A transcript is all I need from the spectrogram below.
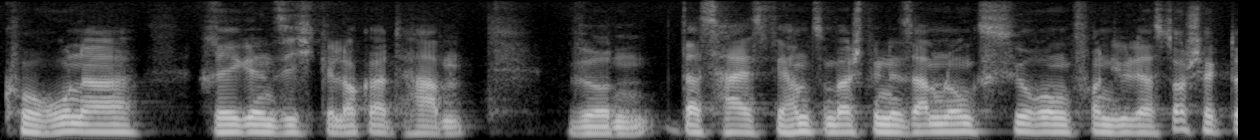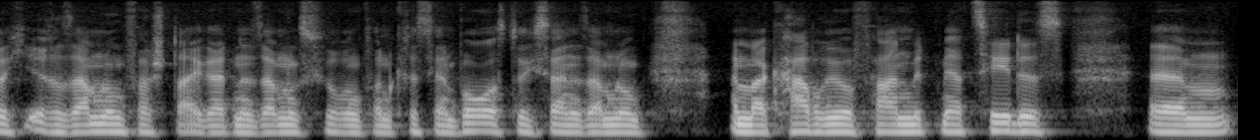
Corona-Regeln sich gelockert haben würden. Das heißt, wir haben zum Beispiel eine Sammlungsführung von Julia Stoschek durch ihre Sammlung versteigert, eine Sammlungsführung von Christian Boros durch seine Sammlung, einmal Cabrio fahren mit Mercedes. Ähm,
